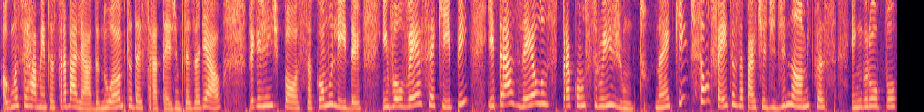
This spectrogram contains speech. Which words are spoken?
algumas ferramentas trabalhadas no âmbito da estratégia empresarial, para que a gente possa, como líder, envolver essa equipe e trazê-los para construir junto, né, que são feitas a partir de dinâmicas em grupo,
